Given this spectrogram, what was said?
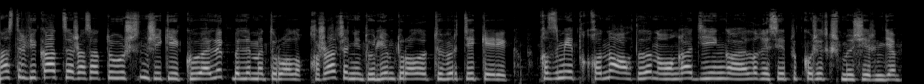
Нострификация жасату үшін жеке куәлік білімі туралы құжат және төлем туралы түбіртек керек. Қызмет құны 6-дан 10-ға дейінгі айлық есептік көрсеткіш мөлшерінде.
